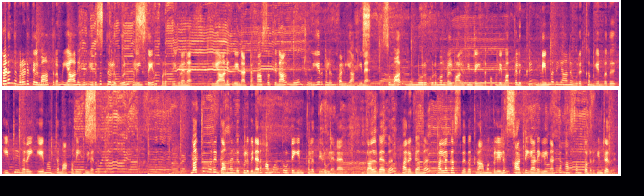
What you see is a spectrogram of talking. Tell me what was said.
கடந்த வருடத்தில் மாத்திரம் யானைகள் இருபத்தேழு வீடுகளை சேதப்படுத்தியுள்ளன யானைகளின் அட்டகாசத்தினால் மூன்று உயிர்களும் பலியாகின. சுமார் முன்னூறு குடும்பங்கள் வாழ்கின்ற இந்த பகுதி மக்களுக்கு நிம்மதியான உறக்கம் என்பது இட்டை வரை ஏமாற்றமாகவே உள்ளது. மற்றொரு கம்மந்த குழுவினர் ஹம்மான் தோட்டையின் களத்தில் உள்ளனர். கல்வெவ பரகம பல்லகஸ்வெவ கிராமங்களிலும் காட்டு யானைகளின் அட்டகாசம் தொடர்கின்றது.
